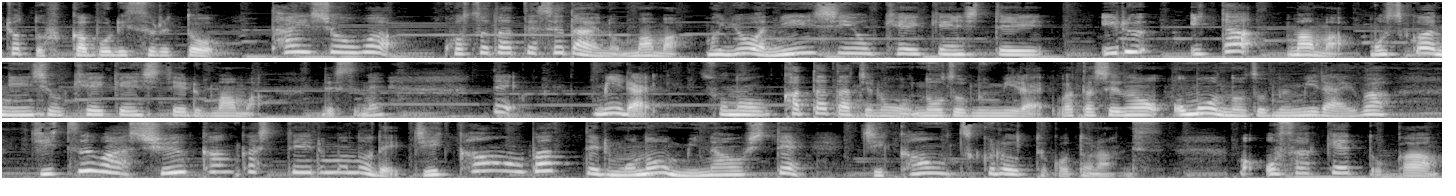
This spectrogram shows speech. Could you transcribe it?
ちょっと深掘りすると対象は子育て世代のママ要は妊娠を経験しているいたママもしくは妊娠を経験しているママですね。で未来その方たちの望む未来私の思う望む未来は実は習慣化しているもので時間を奪っているものを見直して時間を作ろうってことなんです。まあ、お酒とか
